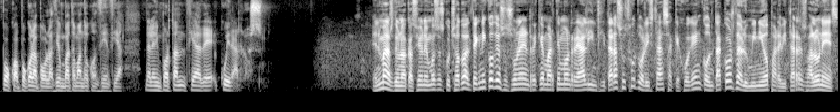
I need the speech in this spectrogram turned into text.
poco a poco la población va tomando conciencia de la importancia de cuidarlos. En más de una ocasión hemos escuchado al técnico de Osasuna, Enrique Martín Monreal, incitar a sus futbolistas a que jueguen con tacos de aluminio para evitar resbalones.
